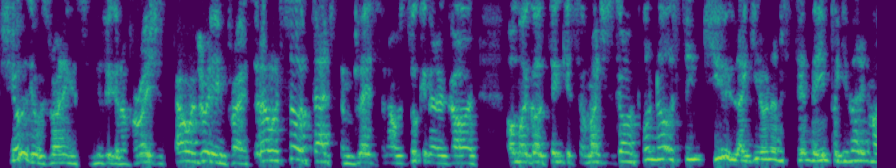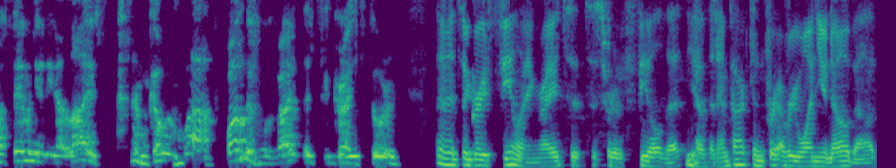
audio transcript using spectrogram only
she obviously was running a significant operation. I was really impressed. And I was so touched and blessed. And I was looking at her going, oh my God, thank you so much. She's going, oh no, thank you. Like you don't understand the impact you've had in my family and in our lives. And I'm going, wow, wonderful, right? That's a great story. And it's a great feeling, right? To, to sort of feel that you have that impact. And for everyone you know about,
